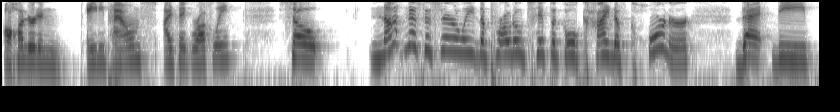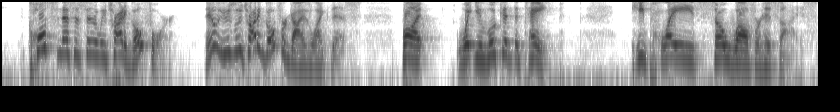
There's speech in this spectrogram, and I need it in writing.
180 pounds, I think, roughly. So not necessarily the prototypical kind of corner that the Colts necessarily try to go for. They don't usually try to go for guys like this. But when you look at the tape, he plays so well for his size.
